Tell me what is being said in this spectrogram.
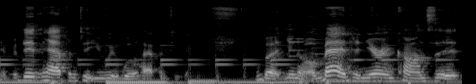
If it didn't happen to you, it will happen to you. But you know, imagine you're in concert,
